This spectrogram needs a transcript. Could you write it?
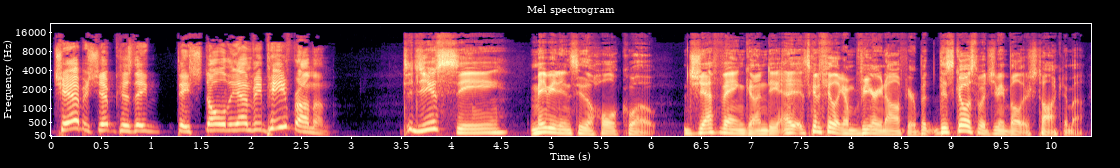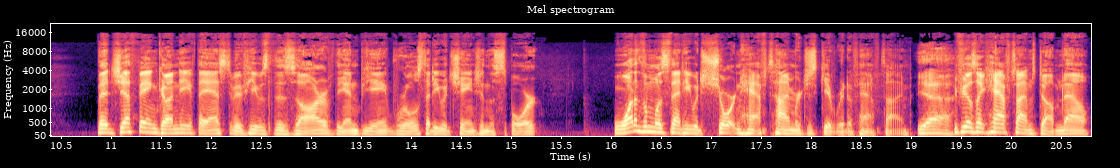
championship because they they stole the MVP from him. Did you see? Maybe you didn't see the whole quote. Jeff Van Gundy. It's going to feel like I'm veering off here, but this goes to what Jimmy Butler's talking about. That Jeff Van Gundy, if they asked him if he was the czar of the NBA rules that he would change in the sport, one of them was that he would shorten halftime or just get rid of halftime. Yeah, He feels like halftime's dumb. Now,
